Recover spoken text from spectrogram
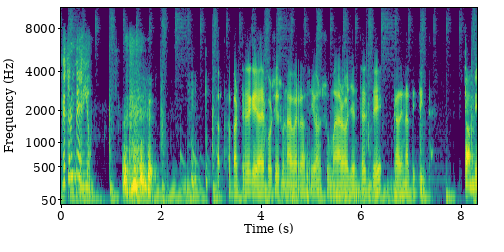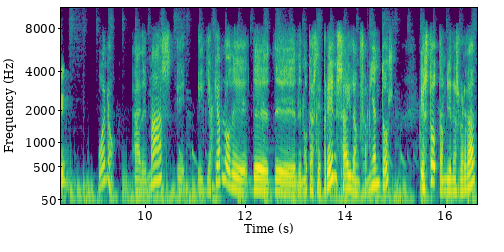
metro y medio. Aparte de que ya de por sí es una aberración sumar oyentes de cadenas distintas. También. Bueno, además, eh, eh, ya que hablo de, de- de- de notas de prensa y lanzamientos, esto también es verdad.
